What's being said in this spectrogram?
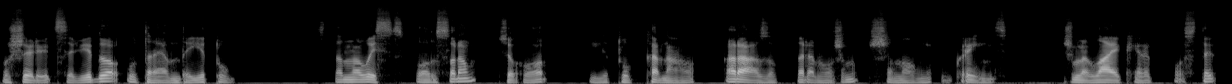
Поширюй це відео у тренди YouTube. Становись спонсором цього YouTube каналу. Разом переможемо, шановні українці. Жми лайки, репости.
